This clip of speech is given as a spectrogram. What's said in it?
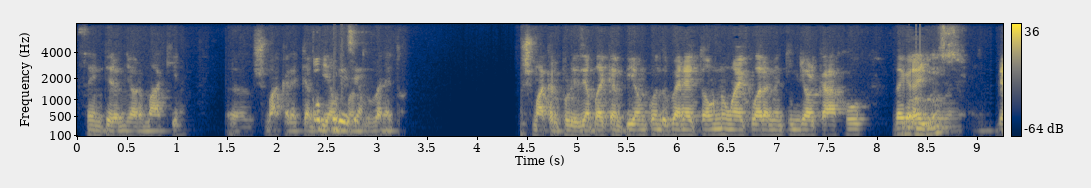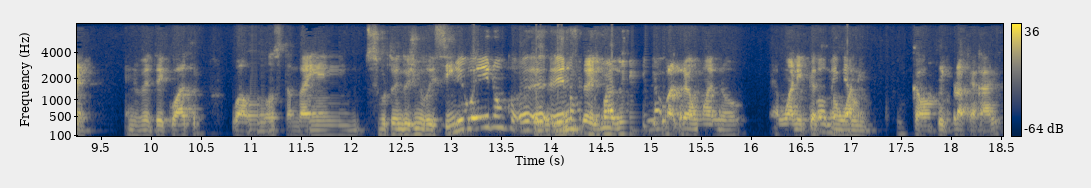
sem ter a melhor máquina. Uh, o Schumacher é campeão quando o Benetton. O Schumacher, por exemplo, é campeão quando o Benetton não é claramente o melhor carro da grelha. Em 94, o Alonso também, em, sobretudo em 2005. Eu aí não. Eu não 2004 é um ano, é um ano, oh, um ano caótico para a Ferrari.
